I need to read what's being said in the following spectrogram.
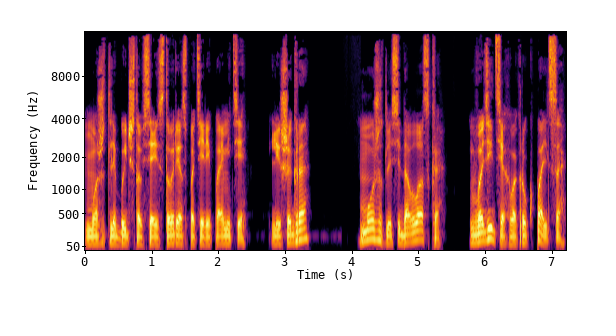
Может ли быть, что вся история с потерей памяти — лишь игра? Может ли Седовласка вводить всех вокруг пальца?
